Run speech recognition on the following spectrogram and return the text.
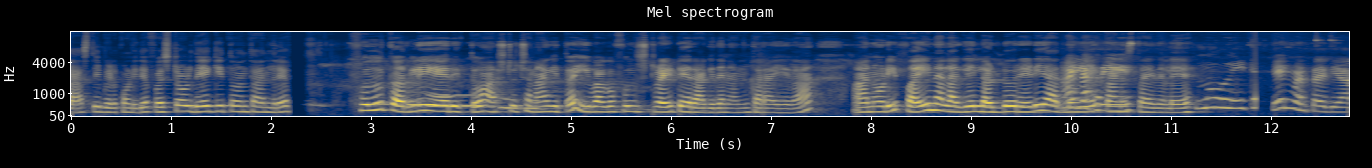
ಜಾಸ್ತಿ ಬೆಳ್ಕೊಂಡಿದೆ. ಫಸ್ಟ್ ಅವಳದು ಹೇಗಿತ್ತು ಅಂತ ಅಂದರೆ ಫುಲ್ ಕರ್ಲಿ ಏರ್ ಇತ್ತು. ಅಷ್ಟು ಚೆನ್ನಾಗಿತ್ತು. ಇವಾಗ ಫುಲ್ ಸ್ಟ್ರೈಟ್ ಏರ್ ಆಗಿದೆ ನನ್ನ ಥರ ಈಗ. ನೋಡಿ ಫೈನಲ್ ಆಗಿ ಲಡ್ಡು ರೆಡಿ ಆದ್ಮೇಲೆ ಕಾಣಿಸ್ತಾ ಇದ್ದಾಳೆ? ಏನ್ ಮಾಡ್ತಾ ಇದೀಯಾ?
